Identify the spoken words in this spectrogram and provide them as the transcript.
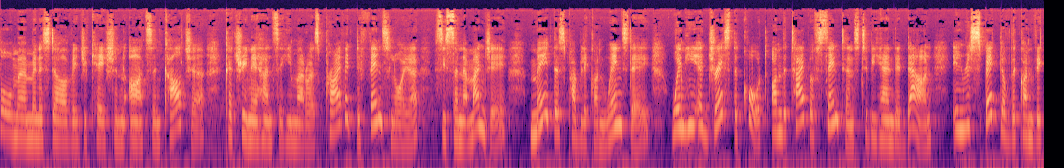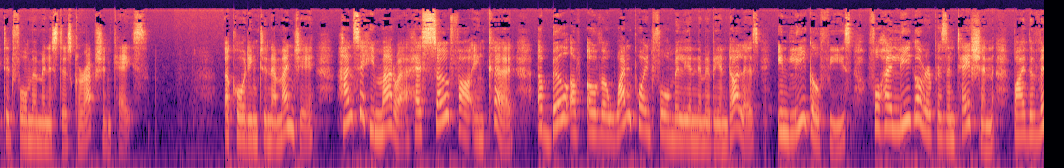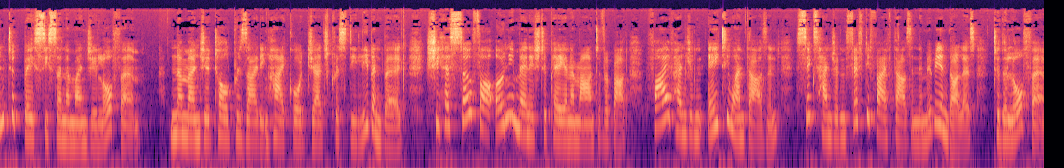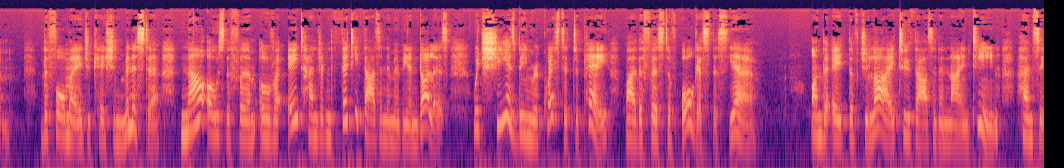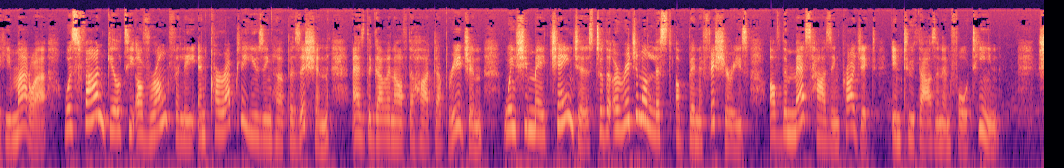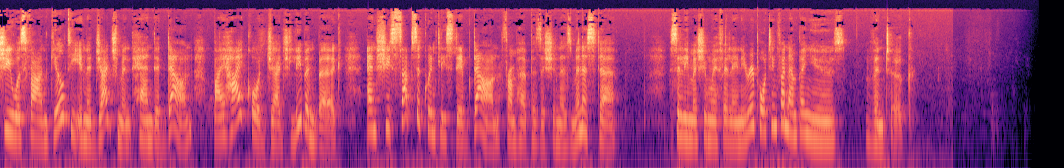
Former Minister of Education, Arts and Culture, Katrina Hanse-Himarwa's private defense lawyer, Sisa Namandje, made this public on Wednesday when he addressed the court on the type of sentence to be handed down in respect of the convicted former minister's corruption case. According to Namandje, Hanse-Himarwa has so far incurred a bill of over 1.4 million Namibian dollars in legal fees for her legal representation by the Windhoek-based Sisa Namandje law firm. Namandje told presiding High Court Judge Christie Liebenberg she has so far only managed to pay an amount of about 581,655,000 Namibian dollars to the law firm. The former education minister now owes the firm over 830,000 Namibian dollars, which she is being requested to pay by the 1st of August this year. On the 8th of July 2019, Hanse-Himarwa was found guilty of wrongfully and corruptly using her position as the governor of the Hardap region when she made changes to the original list of beneficiaries of the mass housing project in 2014. She was found guilty in a judgment handed down by High Court Judge Liebenberg, and she subsequently stepped down from her position as minister. Salima Shimwefeleni reporting for Nampa News, Windhoek.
